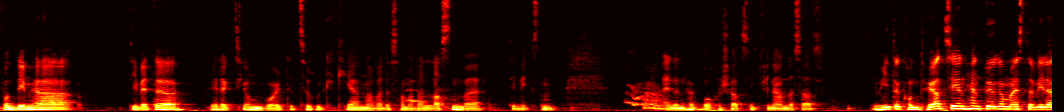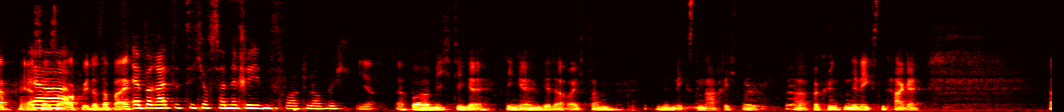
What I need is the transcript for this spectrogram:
von dem her, die Wetterredaktion wollte zurückkehren, aber das haben wir dann lassen, weil die nächsten eineinhalb Wochen schaut es nicht viel anders aus. Im Hintergrund hört sie Ihren Herrn Bürgermeister wieder. Er ist Ja. also auch wieder dabei. Er bereitet sich auf seine Reden vor, glaube ich. Ja, ein paar wichtige Dinge wird er euch dann in den nächsten Nachrichten äh, verkünden, die nächsten Tage. Äh,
